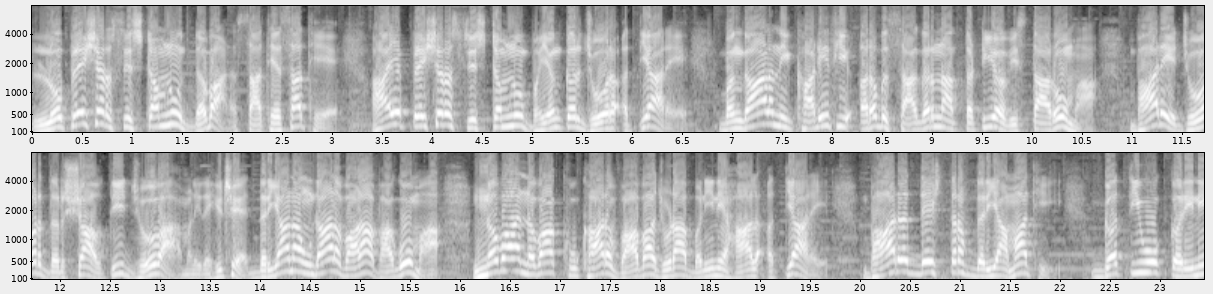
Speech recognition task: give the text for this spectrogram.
લો પ્રેશર સિસ્ટમનું દબાણ સાથે સાથે હાઈ પ્રેશર સિસ્ટમનું ભયંકર જોર અત્યારે બંગાળની ખાડીથી અરબ સાગરના તટીય વિસ્તારોમાં ભારે જોર દર્શાવતી જોવા મળી રહી છે. દરિયાના ઊંડાણવાળા ભાગોમાં નવા નવા ખુખાર વાવાઝોડા બનીને હાલ અત્યારે ભારત દેશ તરફ દરિયામાંથી ગતિઓ કરીને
